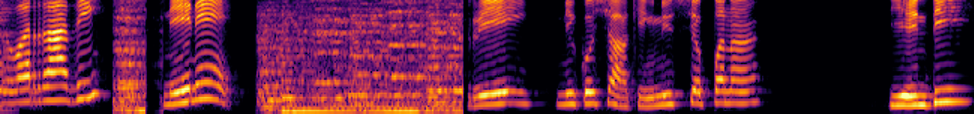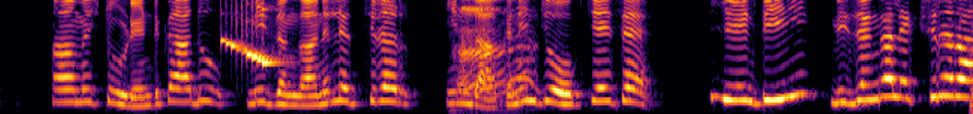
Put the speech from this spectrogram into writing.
ఎవర్రా అది? నేనే. రేయ్ నీకో షాకింగ్ న్యూస్ చెప్పనా? ఏంటి? ఆమె స్టూడెంట్ కాదు నిజంగానే లెక్చరర్. ఇందాక నేను జోక్ చేశా. ఏంటి? నిజంగా లెక్చరరా?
